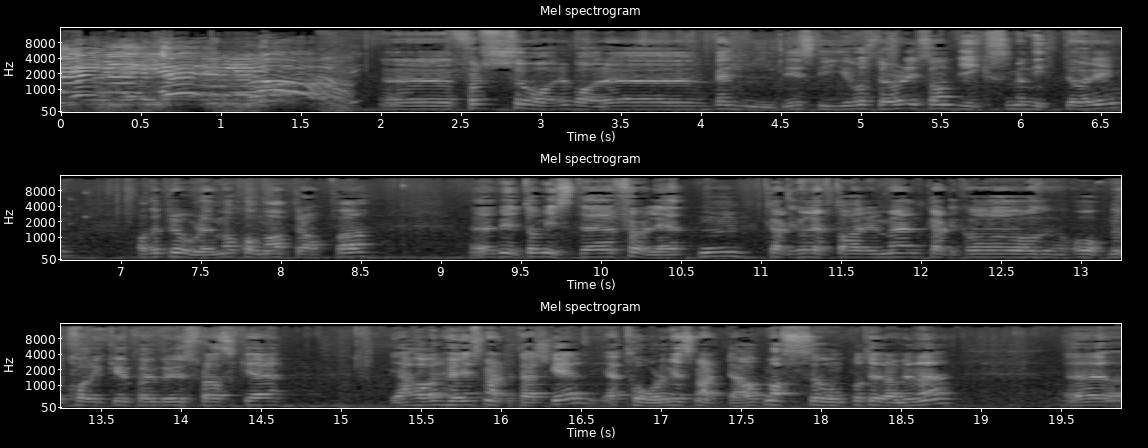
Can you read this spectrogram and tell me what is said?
trenger hjelp nå! Eh, først så var det bare veldig stiv og støl. Han? Gikk som en 90-åring. Hadde problemer med å komme opp trappa. Eh, begynte å miste føleligheten. Klarte ikke å løfte armen. Klarte ikke å åpne korken på en brusflaske. Jeg har høy smerteterskel. Jeg tåler mye smerte. Jeg har hatt masse vondt på turene mine. Eh,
